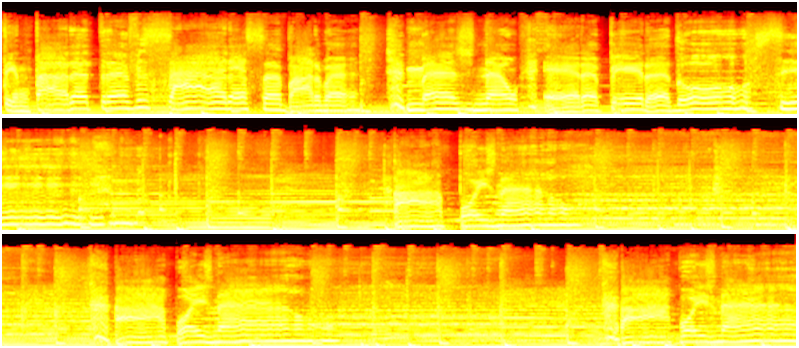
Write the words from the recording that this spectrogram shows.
Tentar atravessar essa barba. Mas não era pera doce. Ah, pois não. Ah, pois não. Ah, pois não.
